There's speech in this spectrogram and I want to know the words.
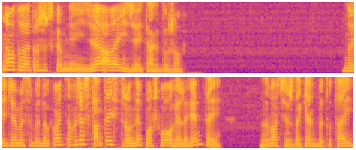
No tutaj troszeczkę mniej idzie, ale idzie i tak dużo. No idziemy sobie do końca, chociaż z tamtej strony poszło o wiele więcej. Zobaczcie, że tak jakby tutaj,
